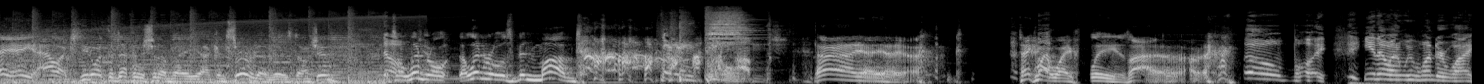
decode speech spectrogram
Hey, hey, Alex, you know what the definition of a uh, conservative is, don't you? No. It's a liberal. The liberal has been mugged. ah, yeah, yeah, yeah. Take my wife, please. Ah, Oh boy. You know, and we wonder why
